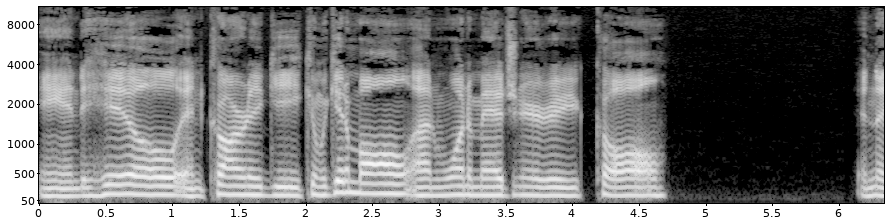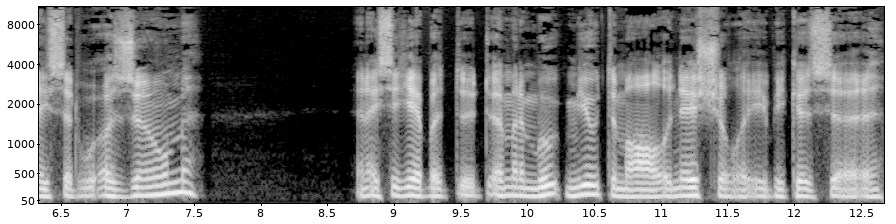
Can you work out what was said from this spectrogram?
and Hill and Carnegie? Can we get them all on one imaginary call? And they said a Zoom. And I said, yeah, but uh, I'm going to mute them all initially because, uh,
